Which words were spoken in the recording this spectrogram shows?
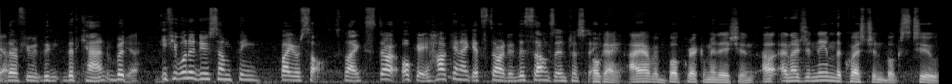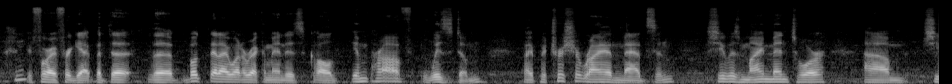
Yeah. There are a few that- can, but Yeah. if you want to do something by yourself, like start, okay, how can I get started? This sounds interesting. Okay, I have a book recommendation, uh, and I should name the question books too before I forget. But the the book that I want to recommend is called Improv Wisdom by Patricia Ryan Madson. She was my mentor. Um, she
